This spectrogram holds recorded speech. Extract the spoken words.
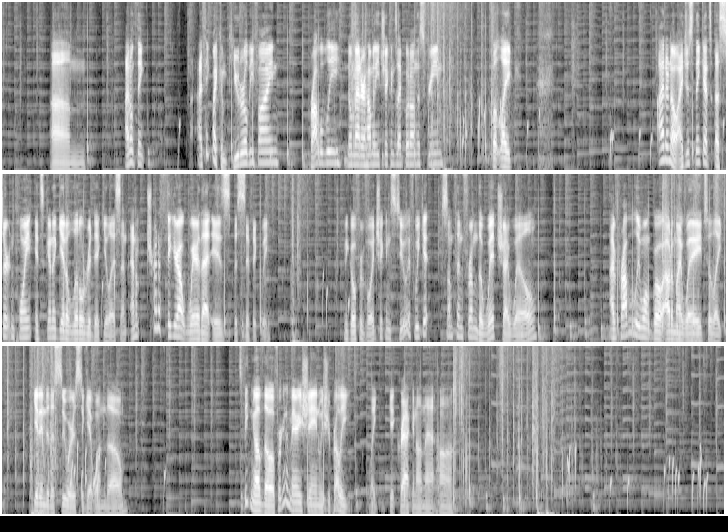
Um, I don't think. I think my computer will be fine. Probably, no matter how many chickens I put on the screen. But, like. I don't know. I just think at a certain point, it's going to get a little ridiculous. And, and I'm trying to figure out where that is specifically. Can we go for void chickens too? If we get something from the witch, I will. I probably won't go out of my way to, like, get into the sewers to get one, though. Speaking of, though, if we're going to marry Shane, we should probably, like, get cracking on that, huh?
